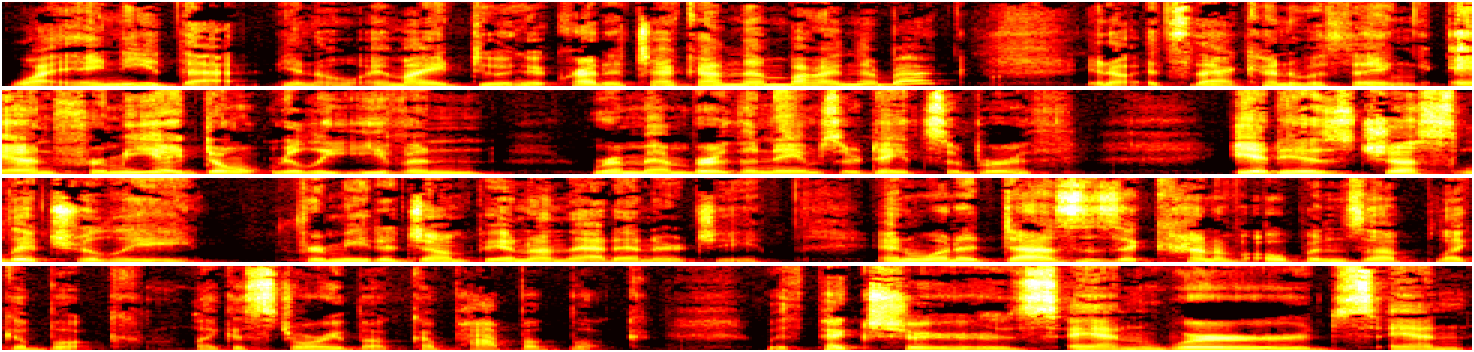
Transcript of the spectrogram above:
why I need that. You know, am I doing a credit check on them behind their back? You know, it's that kind of a thing. And for me, I don't really even remember the names or dates of birth it is just literally for me to jump in on that energy. And what it does is it kind of opens up like a book, like a storybook, a pop up book with pictures and words and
